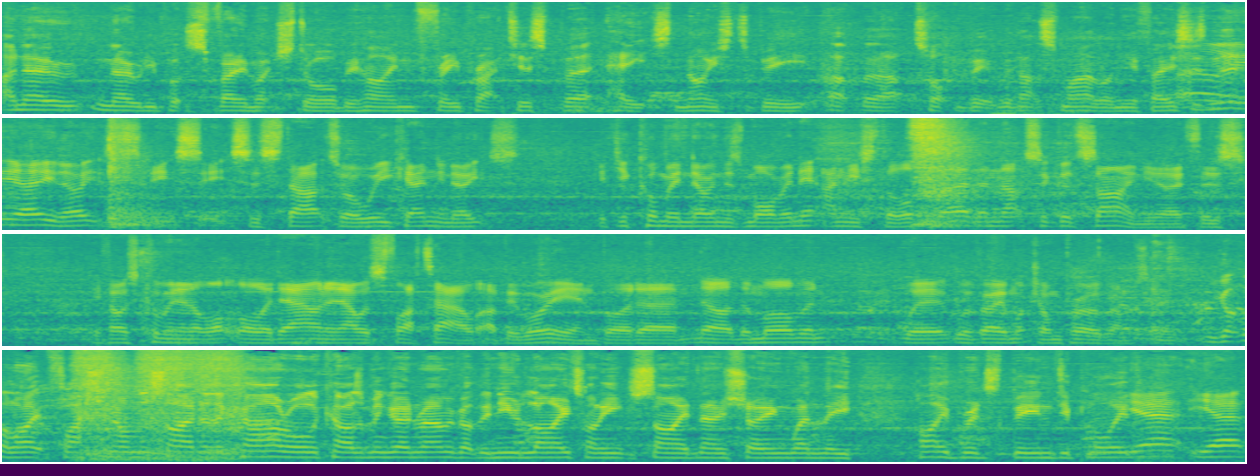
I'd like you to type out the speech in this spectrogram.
I know nobody puts very much store behind free practice, but hey, it's nice to be up at that top bit with that smile on your face, isn't it? Yeah, you know, it's it's it's a start to a weekend. You know, it's if you come in knowing there's more in it and you're still up there, then that's a good sign. You know, if there's if I was coming in a lot lower down and I was flat out, I'd be worrying. But uh, no, at the moment we're, we're very much on program. So we've got the light flashing on the side of the car. All the cars have been going around. We've got the new light on each side now, showing when the hybrid's being deployed. Yeah, yeah,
